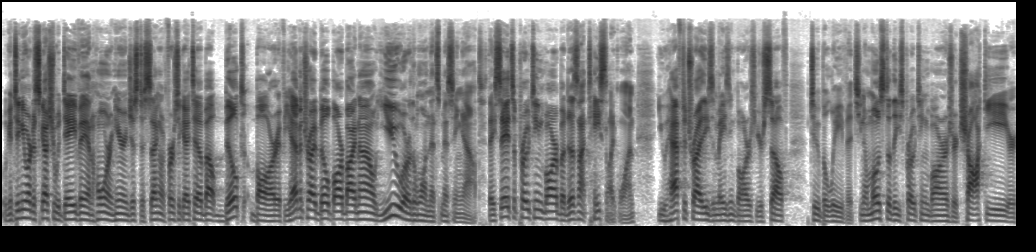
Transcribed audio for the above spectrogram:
We'll continue our discussion with Dave Van Horn here in just a second. First, I got to tell you about Built Bar. If you haven't tried Built Bar by now, you are the one that's missing out. They say it's a protein bar, but it does not taste like one. You have to try these amazing bars yourself to believe it. You know, most of these protein bars are chalky or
